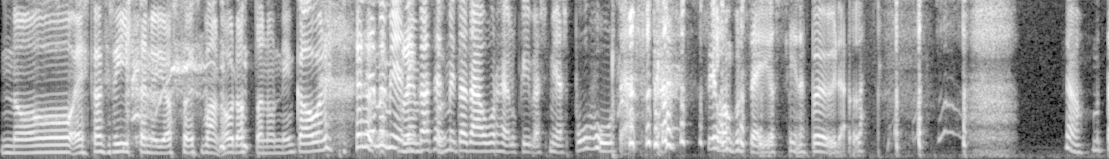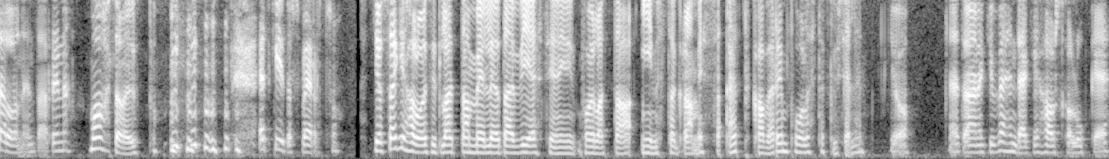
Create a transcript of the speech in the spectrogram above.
No, ehkä olisi riittänyt, jos olisi vaan odottanut niin kauan. En mä mietin kanssa, että mitä tämä urheilukivesmies puhuu tästä silloin, kun se ei ole siinä pöydällä. Joo, mutta tällainen tarina. Mahtava juttu. Et kiitos Vertsu. Jos säkin haluaisit laittaa meille jotain viestiä, niin voi laittaa Instagramissa, että kaverin puolesta kyselen. Joo, näitä on ainakin vähintäänkin hauska lukea.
